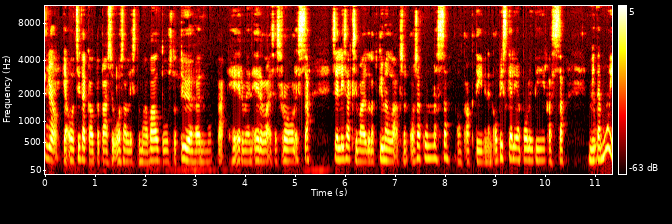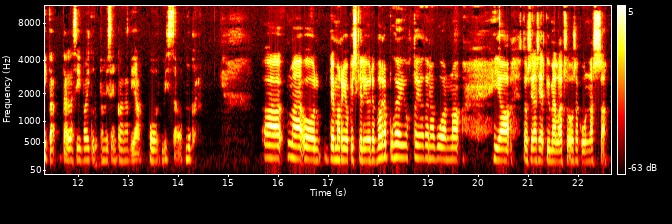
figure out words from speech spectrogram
Joo. Ja olet sitä kautta päässyt osallistumaan valtuustotyöhön, mutta hirveän erilaisessa roolissa. Sen lisäksi vaikutat Kymenlaakson osakunnassa, olet aktiivinen opiskelijapolitiikassa. Mitä muita tällaisia vaikuttamisen kanavia olet, missä olet mukana? Uh, mä oon Demariopiskelijoiden varapuheenjohtaja tänä vuonna ja tosiaan siellä Kymenlaakson osakunnassa –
